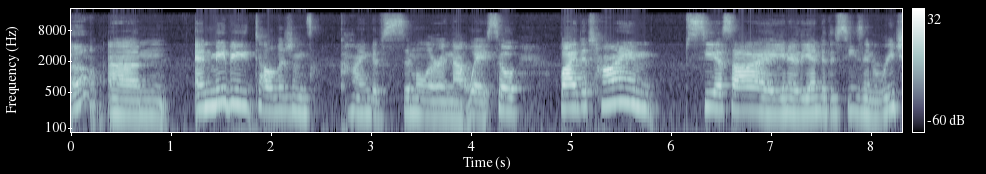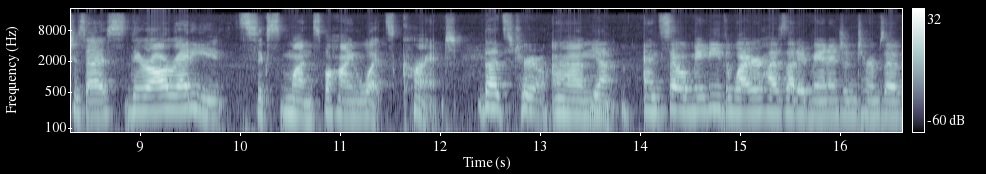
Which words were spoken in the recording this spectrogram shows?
Oh. Um, and maybe television's kind of similar in that way. So by the time CSI, you know, the end of the season reaches us, they're already six months behind what's current. That's true. Um, Yeah. And so maybe The Wire has that advantage in terms of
